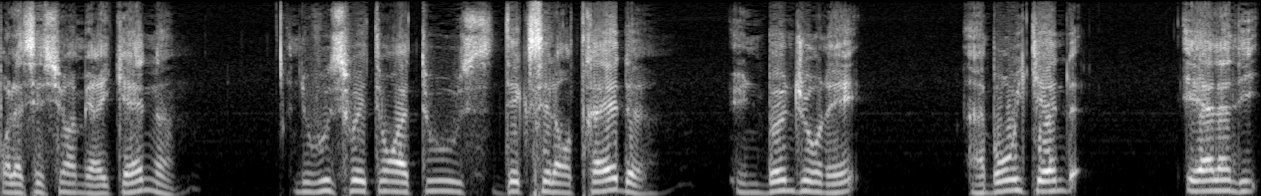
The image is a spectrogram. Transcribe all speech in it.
pour la session américaine. Nous vous souhaitons à tous d'excellents trades, une bonne journée, un bon week-end et à lundi.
